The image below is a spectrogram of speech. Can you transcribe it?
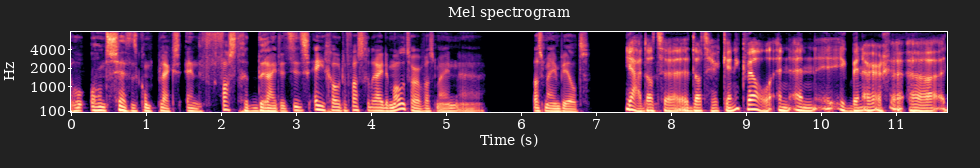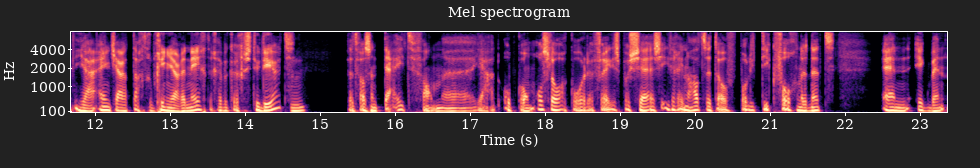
Hoe ontzettend complex en vastgedraaid. Het is één grote vastgedraaide motor, was mijn, eh, was mijn beeld. Ja, dat, eh, dat herken ik wel. En, en ik ben er eh, ja, eind jaren 80, begin jaren 90 heb ik er gestudeerd. Mhm. Dat was een tijd van eh, ja, het opkomen Oslo-akkoorden, vredesproces. Iedereen had het over politiek, volgde het. En ik ben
